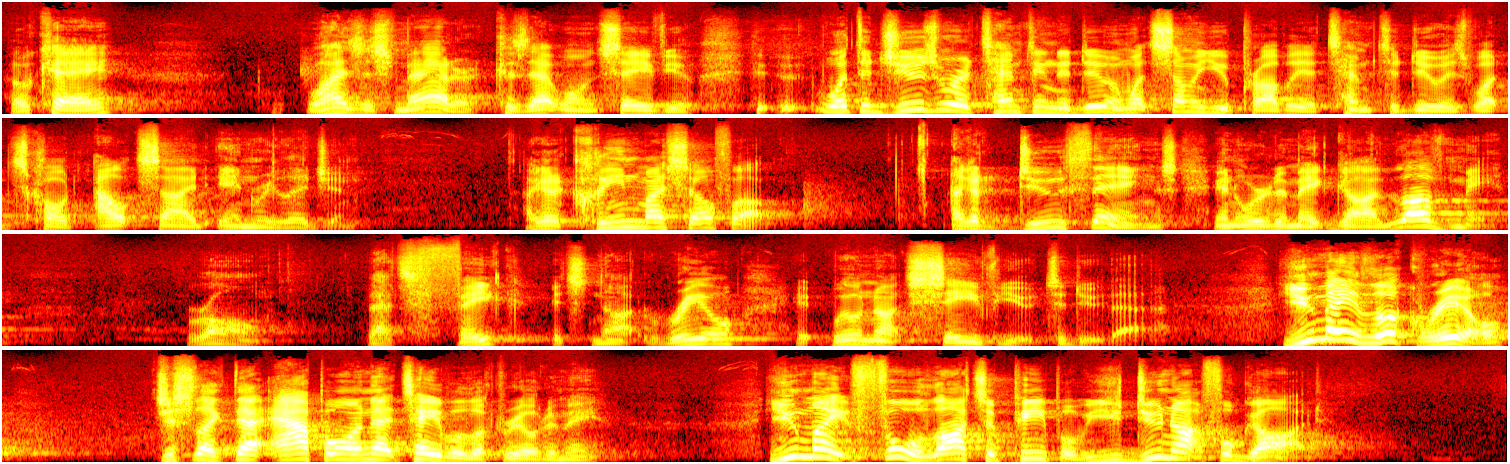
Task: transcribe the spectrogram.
Okay? Why does this matter? Because that won't save you. What the Jews were attempting to do, and what some of you probably attempt to do, is what's called outside in religion. I got to clean myself up. I got to do things in order to make God love me. Wrong. That's fake. It's not real. It will not save you to do that. You may look real, just like that apple on that table looked real to me. You might fool lots of people, but you do not fool God.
